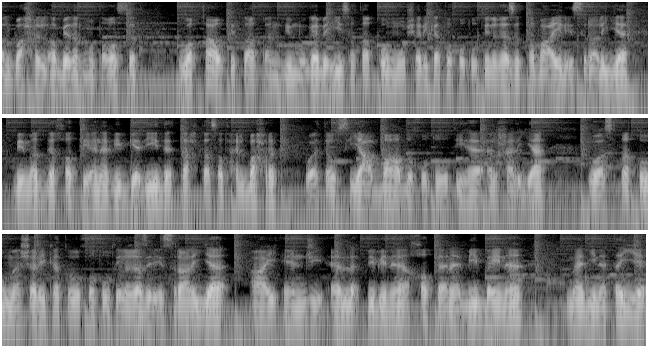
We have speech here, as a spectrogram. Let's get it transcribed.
البحر الأبيض المتوسط وقعوا اتفاقا بموجبه ستقوم شركة خطوط الغاز الطبيعي الإسرائيلية بمد خط أنابيب جديد تحت سطح البحر وتوسيع بعض خطوطها الحالية وستقوم شركة خطوط الغاز الإسرائيلية INGL ببناء خط أنابيب بين مدينتي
